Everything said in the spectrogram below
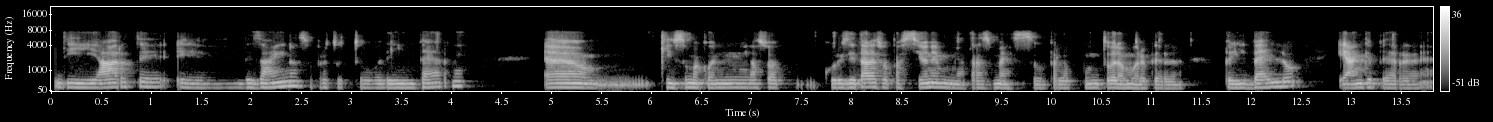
di arte e design, soprattutto degli interni ehm, che insomma con la sua curiosità, la sua passione mi ha trasmesso per l'appunto l'amore per, per il bello e anche per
